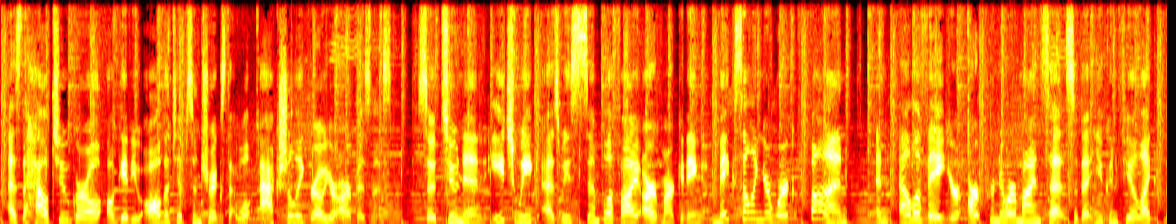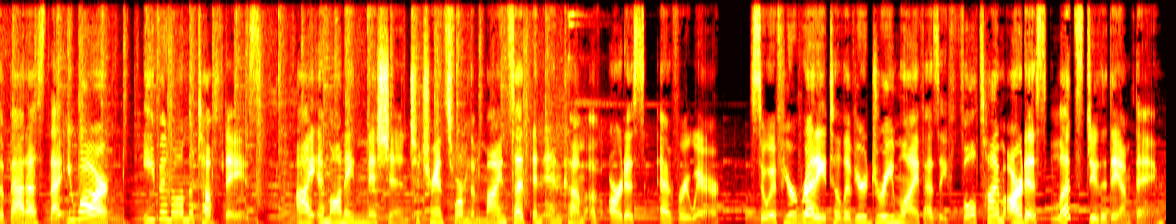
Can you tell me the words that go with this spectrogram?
As the how to girl, I'll give you all the tips and tricks that will actually grow your art business. So tune in each week as we simplify art marketing, make selling your work fun, and elevate your artpreneur mindset so that you can feel like the badass that you are, even on the tough days. I am on a mission to transform the mindset and income of artists everywhere. So if you're ready to live your dream life as a full time artist, let's do the damn thing.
